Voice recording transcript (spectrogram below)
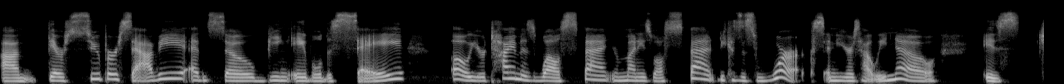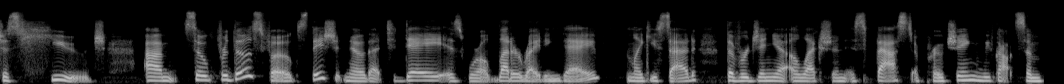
um, they're super savvy. And so being able to say, oh, your time is well spent, your money's well spent because this works. And here's how we know is just huge. Um, so for those folks, they should know that today is World Letter Writing Day. And like you said, the Virginia election is fast approaching. We've got some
